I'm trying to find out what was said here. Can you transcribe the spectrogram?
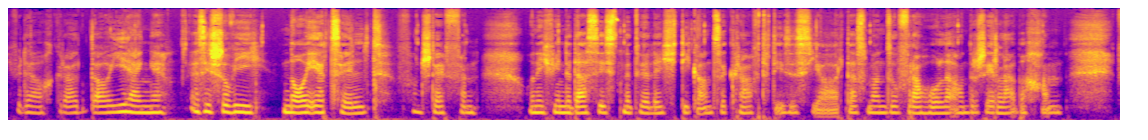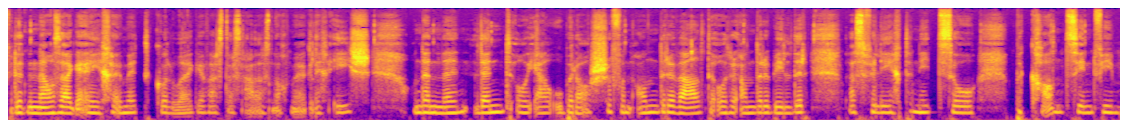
Ich würde auch gerade da einhängen. Es ist so wie neu erzählt von Steffen. Und ich finde, das ist natürlich die ganze Kraft dieses Jahr, dass man so Frau Holle anders erleben kann. Ich würde dann auch sagen, ey, kommt schauen, was das alles noch möglich ist. Und dann lernt euch auch überraschen von anderen Welten oder anderen Bildern, das vielleicht nicht so bekannt sind, wie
